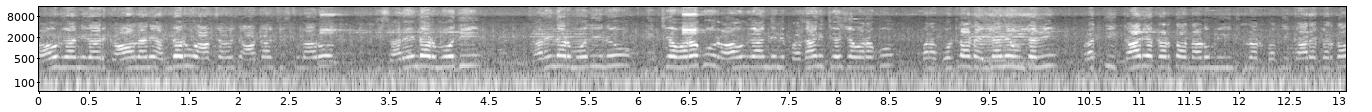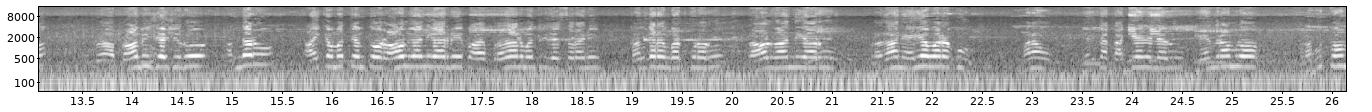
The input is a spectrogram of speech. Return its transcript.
రాహుల్ గాంధీ గారికి కావాలని అందరూ ఆకాంక్ష ఆకాంక్షిస్తున్నారు. ఈ సరెండర్ మోదీ సరెండర్ మోదీను ఇచ్చే వరకు రాహుల్ గాంధీని ప్రధాని చేసే వరకు మన కొట్లాట ఇలానే ఉంటుంది. ప్రతి కార్యకర్త నడుము మిగించుకున్నారు ప్రతి కార్యకర్త ప్రామిస్ చేసిర్రు. అందరూ ఐకమత్యంతో రాహుల్ గాంధీ గారిని ప్రధానమంత్రి చేస్తారని కంకణం కట్టుకున్నారు. రాహుల్ గాంధీ గారు ప్రధాని అయ్యే వరకు మనం ఎంత తగ్గేది లేదు. కేంద్రంలో ప్రభుత్వం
